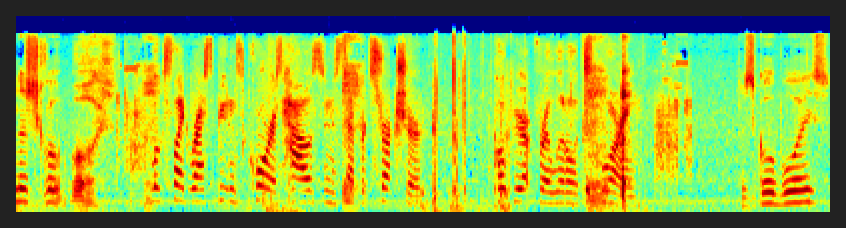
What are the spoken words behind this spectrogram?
Let's go, boys. Looks like Rasputin's core is housed in a separate structure. Hope you're up for a little exploring. Let's go, boys.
